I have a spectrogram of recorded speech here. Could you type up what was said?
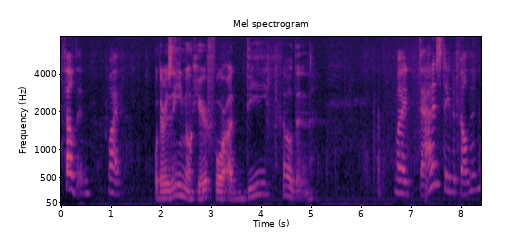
Feldon. Why? Well, there is an email here for a D. Feldon. My dad is David Feldon.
